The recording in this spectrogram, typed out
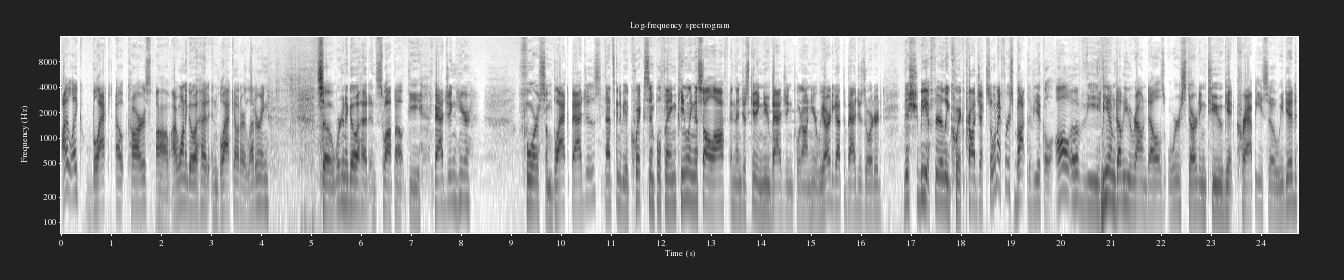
I like blacked out cars. Um, I want to go ahead and black out our lettering. So we're going to go ahead and swap out the badging here for some black badges. That's gonna be a quick, simple thing. Peeling this all off and then just getting new badging put on here. We already got the badges ordered. This should be a fairly quick project. So when I first bought the vehicle, all of the BMW roundels were starting to get crappy. So we did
